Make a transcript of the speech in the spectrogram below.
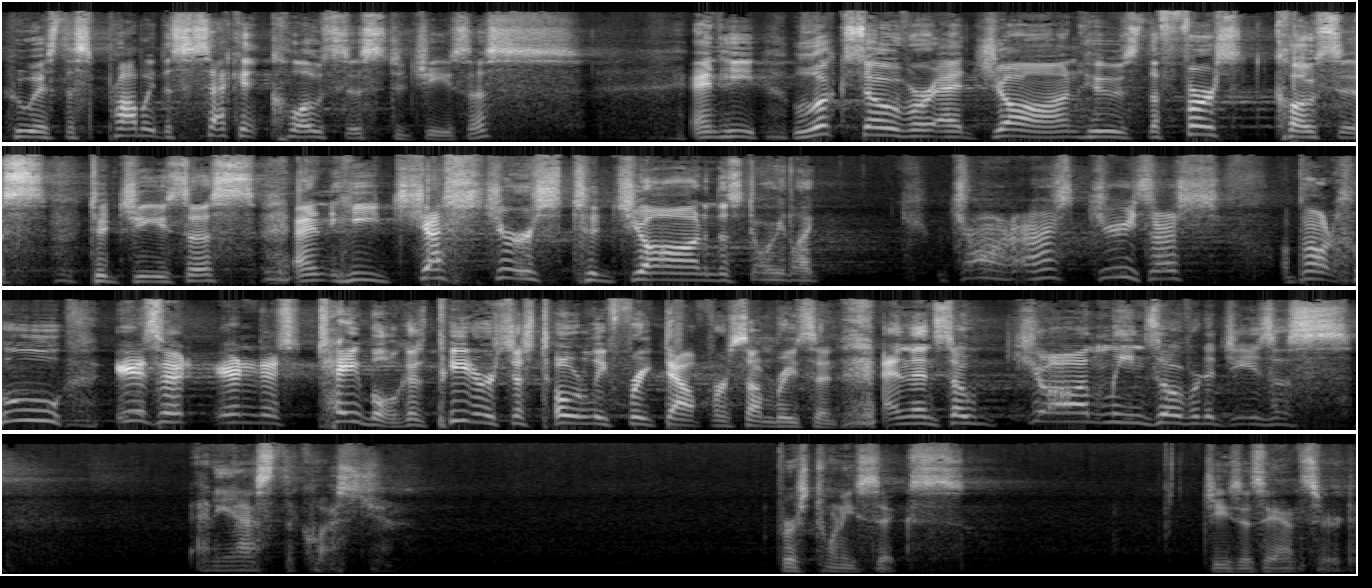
who is this, probably the second closest to Jesus, and he looks over at John, who's the first closest to Jesus, and he gestures to John in the story like, John, ask Jesus about who is it in this table because peter's just totally freaked out for some reason. And then so john leans over to jesus and he asks the question. Verse 26 jesus answered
